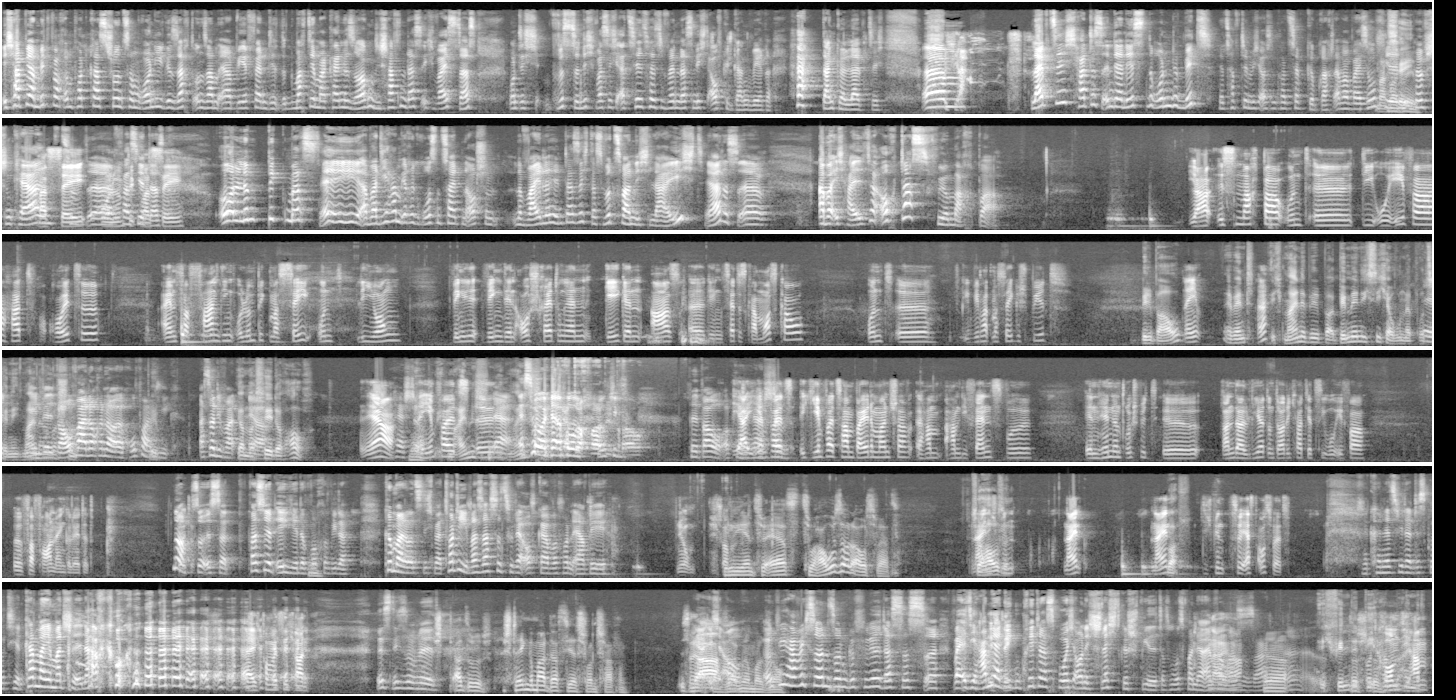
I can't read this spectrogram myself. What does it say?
ich habe ja Mittwoch im Podcast schon zum Ronny gesagt, unserem RB-Fan, mach dir mal keine Sorgen, die schaffen das, ich weiß das. Und ich wüsste nicht, was ich erzählt hätte, wenn das nicht aufgegangen wäre. Ha, danke, Leipzig. Ähm, ja. Leipzig hat es in der nächsten Runde mit, jetzt habt ihr mich aus dem Konzept gebracht, aber bei so Marseille. vielen hübschen Kerlen Marseille, äh, passiert Marseille. das. Olympique Marseille, aber die haben ihre großen Zeiten auch schon eine Weile hinter sich. Das wird zwar nicht leicht, ja, das äh, aber ich halte auch das für machbar. Ja, ist machbar und äh, die UEFA hat heute ein Verfahren gegen Olympique Marseille und Lyon wegen, wegen den Ausschreitungen gegen, AS, äh, gegen ZSK Moskau und äh, gegen wem hat Marseille gespielt? Bilbao? Nee. Event. Äh? Ich meine Bilbao, bin mir nicht sicher hundertprozentig. Nee, Bilbao war doch in der Europa League. Achso, die war. Ja, Marseille ja. doch auch. Ja, ja, jedenfalls. Äh, ja. Achso, ja, wo? Ja, Bilbao. Bilbao, okay. Ja, jedenfalls, ja, jedenfalls haben beide Mannschaften, äh, haben, haben die Fans wohl in Hin- und Rückspiel äh, randaliert und dadurch hat jetzt die UEFA äh, Verfahren eingeleitet. Na, no, so ist das. Passiert eh jede Woche wieder. Kümmern uns nicht mehr. Totti, was sagst du zu der Aufgabe von RB? Ja, Spielen die denn zuerst zu Hause oder auswärts? Nein, zu Hause. Bin, nein, nein, was? die spielen zuerst auswärts. Wir können jetzt wieder diskutieren. Kann mal jemand schnell nachgucken? äh, ich komme jetzt nicht ran. Ist nicht so wild. Also, ich denke mal, dass sie es schon schaffen. Ist ja, ich auch. So. Irgendwie habe ich so ein, so ein Gefühl, dass das. Äh, weil sie haben ich ja gegen Petersburg auch nicht schlecht gespielt. Das muss man ja einfach naja. mal so sagen. Ja. Ne? Also. Ich finde, die, haben, die, haben,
